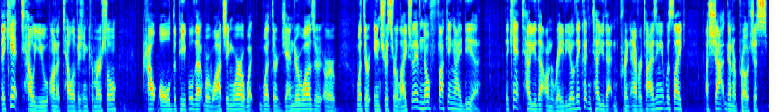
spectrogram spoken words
they can't tell you on a television commercial how old the people that were watching were or what what their gender was or, or what their interests or likes, or they have no fucking idea. They can't tell you that on radio. They couldn't tell you that in print advertising. It was like a shotgun approach, just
